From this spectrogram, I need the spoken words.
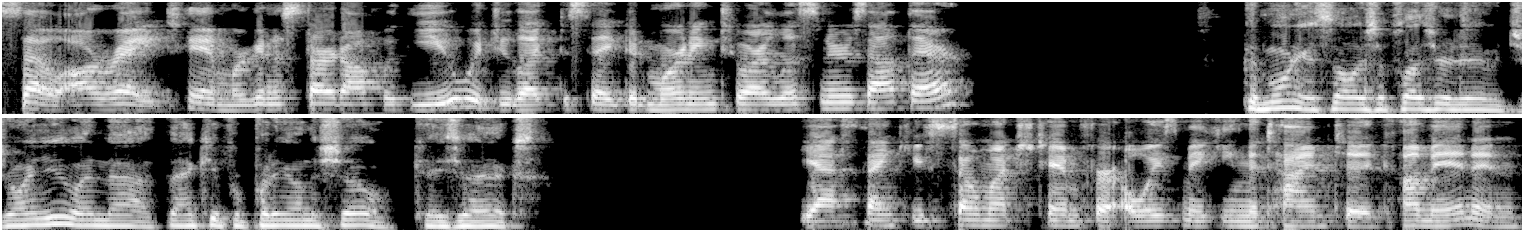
So, all right, Tim, we're going to start off with you. Would you like to say good morning to our listeners out there? Good morning. It's always a pleasure to join you, and uh, thank you for putting on the show, KZYX. Yes, thank you so much, Tim, for always making the time to come in and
